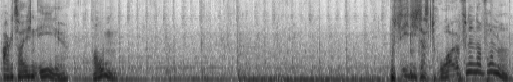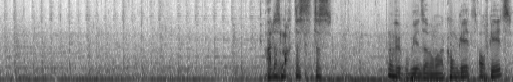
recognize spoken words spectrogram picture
Fragezeichen E. Warum? Musste ich nicht das Tor öffnen da vorne? Ah, das macht das... das wir probieren es einfach mal. Komm, geht's. Auf geht's.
